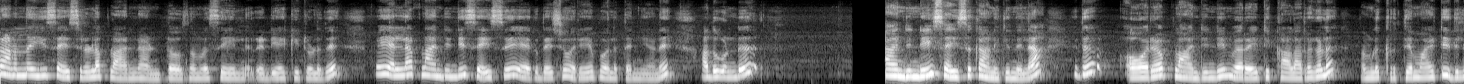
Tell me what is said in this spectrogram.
കാണുന്ന ഈ സൈസിലുള്ള പ്ലാന്റ് ആണ് കേട്ടോ നമ്മൾ സെയിലിന് റെഡി ആക്കിയിട്ടുള്ളത്. അപ്പോൾ എല്ലാ പ്ലാന്റിന്റെയും സൈസ് ഏകദേശം ഒരേപോലെ തന്നെയാണ്. അതുകൊണ്ട് പ്ലാന്റിന്റെയും സൈസ് കാണിക്കുന്നില്ല. ഇത് ഓരോ പ്ലാന്റിന്റെയും വെറൈറ്റി കളറുകൾ നമ്മൾ കൃത്യമായിട്ട് ഇതിൽ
